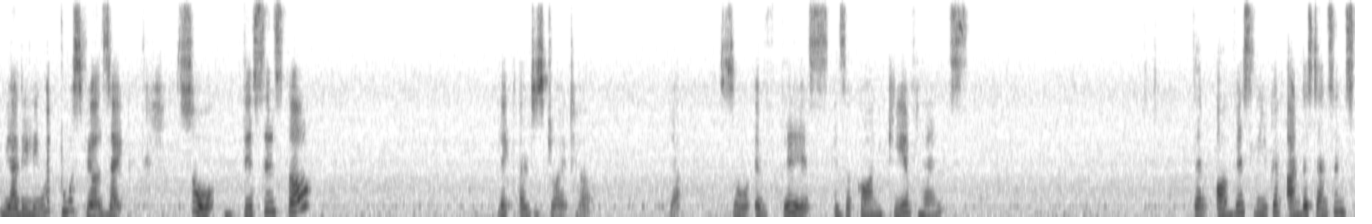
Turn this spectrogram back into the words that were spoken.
we are dealing with two spheres right? So this is the like I'll just draw it here. Yeah. So if this is a concave lens then obviously you can understand since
